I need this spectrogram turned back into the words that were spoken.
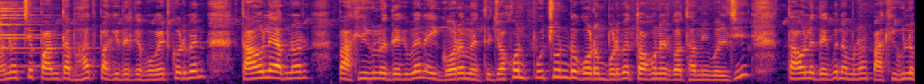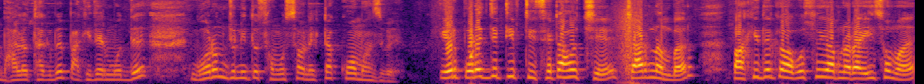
মানে হচ্ছে পান্তা ভাত পাখিদেরকে প্রোভাইড করবেন। তাহলে আপনার পাখিগুলো দেখবেন এই গরমেতে যখন প্রচণ্ড গরম পড়বে তখনের কথা আমি বলছি, তাহলে দেখবেন আপনার পাখিগুলো ভালো থাকবে, পাখিদের মধ্যে গরমজনিত সমস্যা অনেকটা কম আসবে। এরপরের যে টিপটি সেটা হচ্ছে, চার নাম্বার, পাখিদেরকে অবশ্যই আপনারা এই সময়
